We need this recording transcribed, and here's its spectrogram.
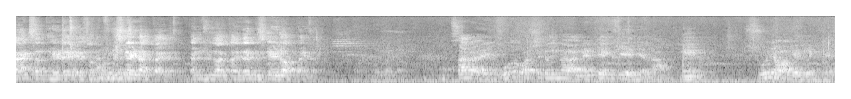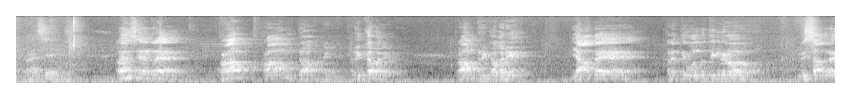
ಬ್ಯಾಂಕ್ಸ್ ಅಂತ ಹೇಳಿ ಸ್ವಲ್ಪ ಮಿಸ್ಗೈಡ್ ಆಗ್ತಾ ಇದೆ. ಕನ್ಫ್ಯೂಸ್ ಆಗ್ತಾ ಇದೆ ಮಿಸ್ಗೈಡ್ ಆಗ್ತಾ ಇದೆ. ಸರ್ ಈ ಮೂರು ವರ್ಷಗಳಿಂದ ನೆಟ್ ಎಂಟ್ರಿ ಇದೆಯಲ್ಲ? ಶೂನ್ಯವಾಗಿರ್ಲಿಕ್ಕೆ ರಹಸ್ಯ ಏನು? ರಹಸ್ಯ ಅಂದ್ರೆ prom prompt recovery prompt recovery ಯಾವುದೇ ಪ್ರತಿ ಒಂದು ತಿಂಗಳು ಮಿಸ್ ಆದರೆ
